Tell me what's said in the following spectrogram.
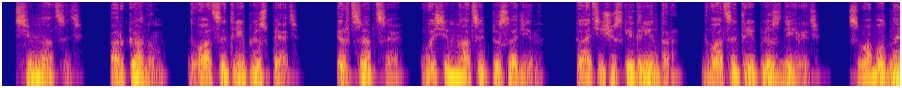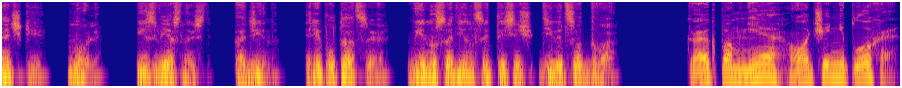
– 17. Арканум – 23 плюс 5. Перцепция – 18 плюс 1. Хаотический гриндер – 23 плюс 9. Свободные очки – 0. Известность – 1. Репутация – минус 11902. Как по мне, очень неплохо.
